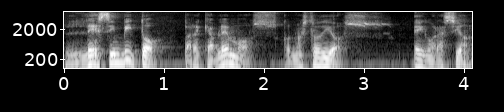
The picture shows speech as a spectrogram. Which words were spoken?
Les invito para que hablemos con nuestro Dios en oración.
